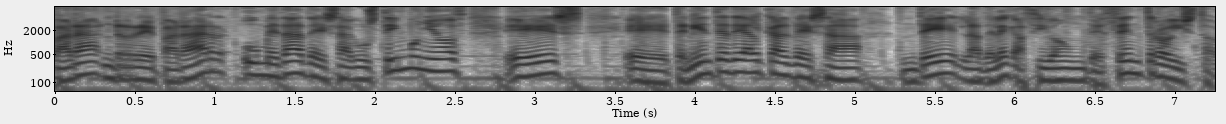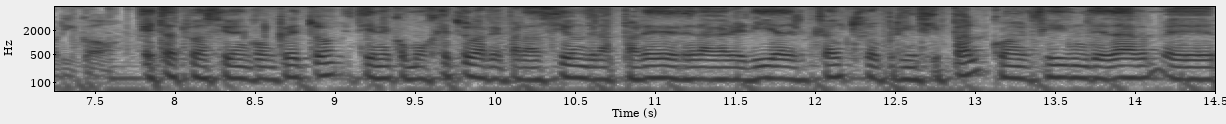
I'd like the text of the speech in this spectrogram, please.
para reparar humedades. Agustín Muñoz es eh, teniente de alcaldesa de la delegación de Centro Histórico. Esta actuación en concreto tiene como objeto la reparación de las paredes de la galería del claustro principal con el fin de dar eh,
